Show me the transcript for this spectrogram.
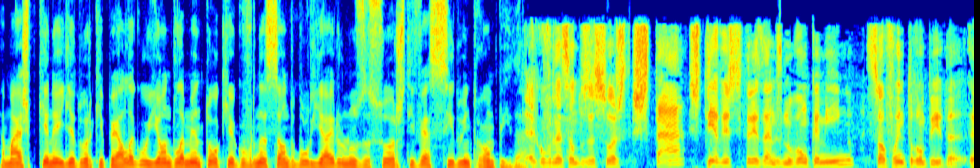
a mais pequena ilha do arquipélago, e onde lamentou que a governação de Bolieiro nos Açores tivesse sido interrompida. A governação dos Açores está, esteve estes três anos no bom caminho, só foi interrompida uh,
